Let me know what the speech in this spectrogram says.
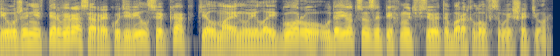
и уже не в первый раз Арек удивился, как Келмайну и Лайгору удается запихнуть все это барахло в свой шатер.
